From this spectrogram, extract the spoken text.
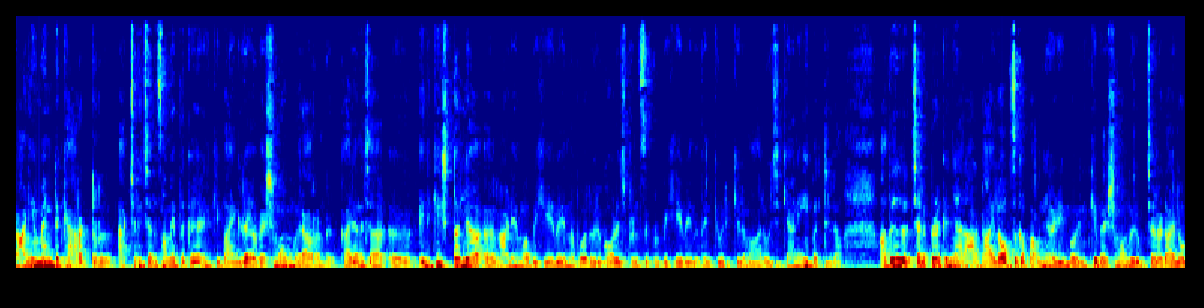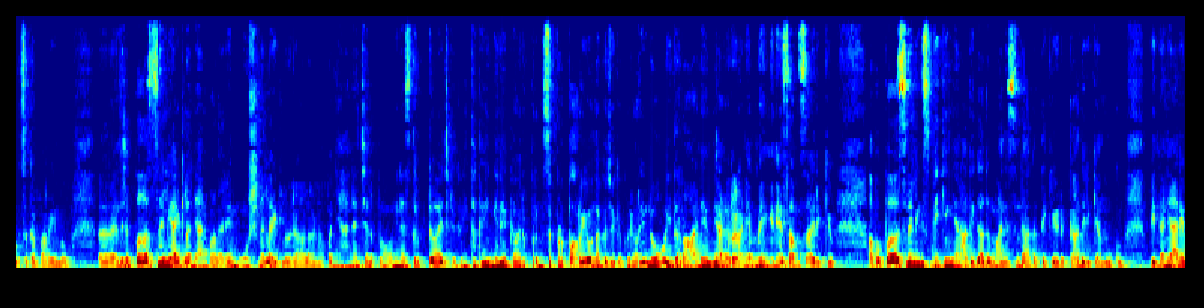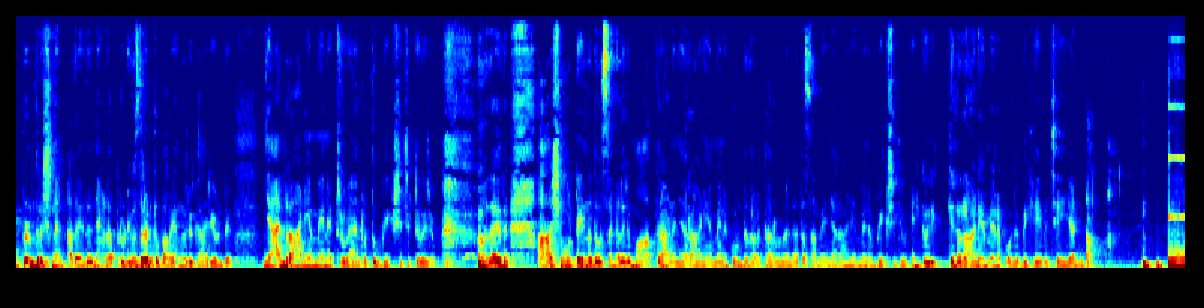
റാണിയമ്മന്റെ character actually ചില സമയത്തൊക്കെ എനിക്ക് ഭയങ്കര വിഷമവും വരാറുണ്ട്. കാര്യം എന്ന് വെച്ചാൽ എനിക്ക് ഇഷ്ടമല്ല റാണിയമ്മ ബിഹേവ് ചെയ്യുന്ന പോലെ ഒരു കോളേജ് പ്രിൻസിപ്പൾ ബിഹേവ് ചെയ്യുന്നത് എനിക്ക് ഒരിക്കലും ആലോചിക്കാനേ പറ്റില്ല. അത് ചിലപ്പോഴൊക്കെ ഞാൻ ആ ഡയലോഗ്സ് ഒക്കെ പറഞ്ഞു കഴിയുമ്പോൾ എനിക്ക് വിഷമം വരും ചില ഡയലോഗ്സ് ഒക്കെ പറയുമ്പോൾ എന്താ വെച്ചാൽ പേഴ്സണലി ആയിട്ടുള്ള ഞാൻ വളരെ ഇമോഷണൽ ആയിട്ടുള്ള ഒരാളാണ്. അപ്പം ഞാൻ ചിലപ്പോൾ ഇങ്ങനെ സ്ക്രിപ്റ്റ് വായിച്ചിട്ട് ഇതൊക്കെ ഇങ്ങനെയൊക്കെ ഒരു പ്രിൻസിപ്പൾ പറയുമോ എന്നൊക്കെ ചോദിക്കും. അപ്പോൾ പറയും നോ ഇത് റാണിയമ്മയാണ്. റാണിയമ്മ എങ്ങനെയാണ് സംസാരിക്കും. അപ്പോൾ പേഴ്സണലി സ്പീക്കിംഗ് ഞാൻ അധികം അത് മനസ്സിന്റെ അകത്തേക്ക് എടുക്കാതിരിക്കാൻ നോക്കും. പിന്നെ ഞാൻ എപ്പോഴും കൃഷ്ണൻ അതായത് ഞങ്ങളുടെ പ്രൊഡ്യൂസർ അടുത്ത് പറയുന്ന ഒരു കാര്യമുണ്ട്. ഞാൻ റാണിയമ്മേനെ ട്രിവാൻഡ്രത്ത് ഉപേക്ഷിച്ചിട്ട് വരും. അതായത് ആ ഷൂട്ട് ചെയ്യുന്ന ദിവസങ്ങളിൽ മാത്രമാണ് ഞാൻ റാണിയമ്മേനെ കൊണ്ടു നടക്കാറുള്ളൂ. അല്ലാത്ത സമയം ഞാൻ റാണിയമ്മേനെ ഉപേക്ഷിക്കും. എനിക്കൊരിക്കലും റാണിയമ്മേനെ പോലെ ബിഹേവ് ചെയ്യണ്ട.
